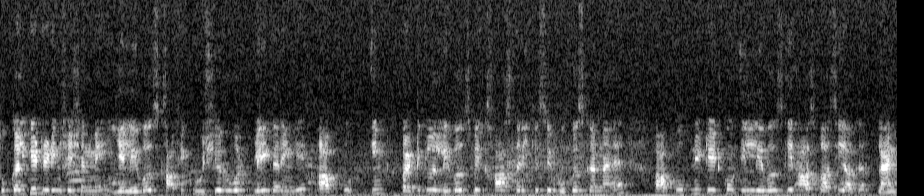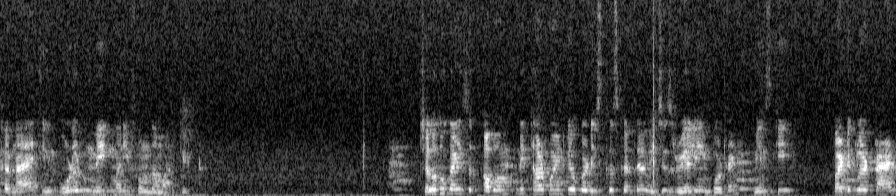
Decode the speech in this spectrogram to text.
तो कल के ट्रेडिंग सेशन में ये लेवल्स काफ़ी क्रूशियल रोल प्ले करेंगे। आपको इन पर्टिकुलर लेवल्स पे खास तरीके से फोकस करना है। आपको अपनी ट्रेड को इन लेवल्स के आसपास ही आकर प्लान करना है in order to make money from the market चलो तो गाइज़ अब हम अपने थर्ड पॉइंट के ऊपर डिस्कस करते हैं which is really important means की particular trend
